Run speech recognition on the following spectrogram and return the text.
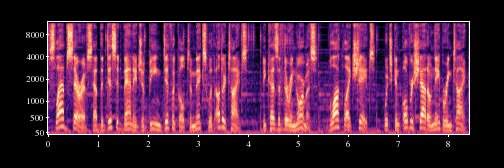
Slab serifs have the disadvantage of being difficult to mix with other types because of their enormous, block-like shapes, which can overshadow neighboring type.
